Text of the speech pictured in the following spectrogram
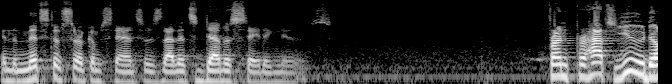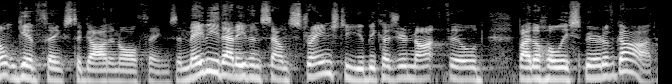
in the midst of circumstances, that it's devastating news. Friend, perhaps you don't give thanks to God in all things. And maybe that even sounds strange to you because you're not filled by the Holy Spirit of God.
